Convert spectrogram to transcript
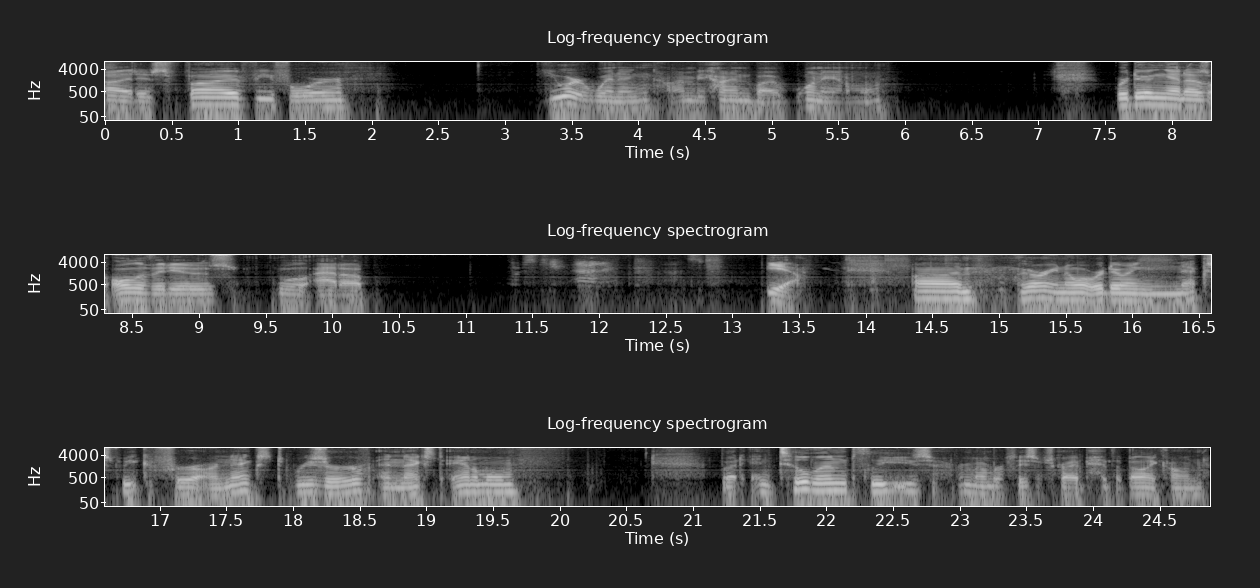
Uh, it is five v four. You are winning. I'm behind by one animal. We're doing it as all the videos will add up. We'll just keep adding from the last. Yeah. Um, we already know what we're doing next week for our next reserve and next animal. But until then, please remember, please subscribe, hit the bell icon,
